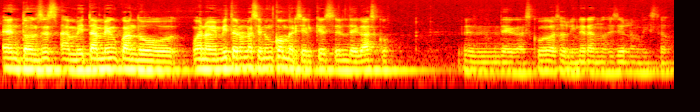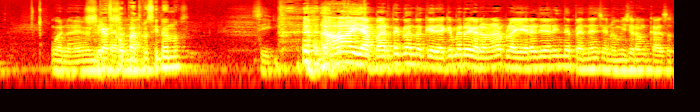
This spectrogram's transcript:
Entonces, a mí también cuando, bueno, me invitaron a hacer un comercial que es el de Gasco, el de Gasco gasolinera, no sé si lo han visto. Bueno, a mí me invitaron a- patrocínanos. Sí. No, y aparte cuando quería que me regalaran la playera el día de la independencia, no me hicieron caso.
